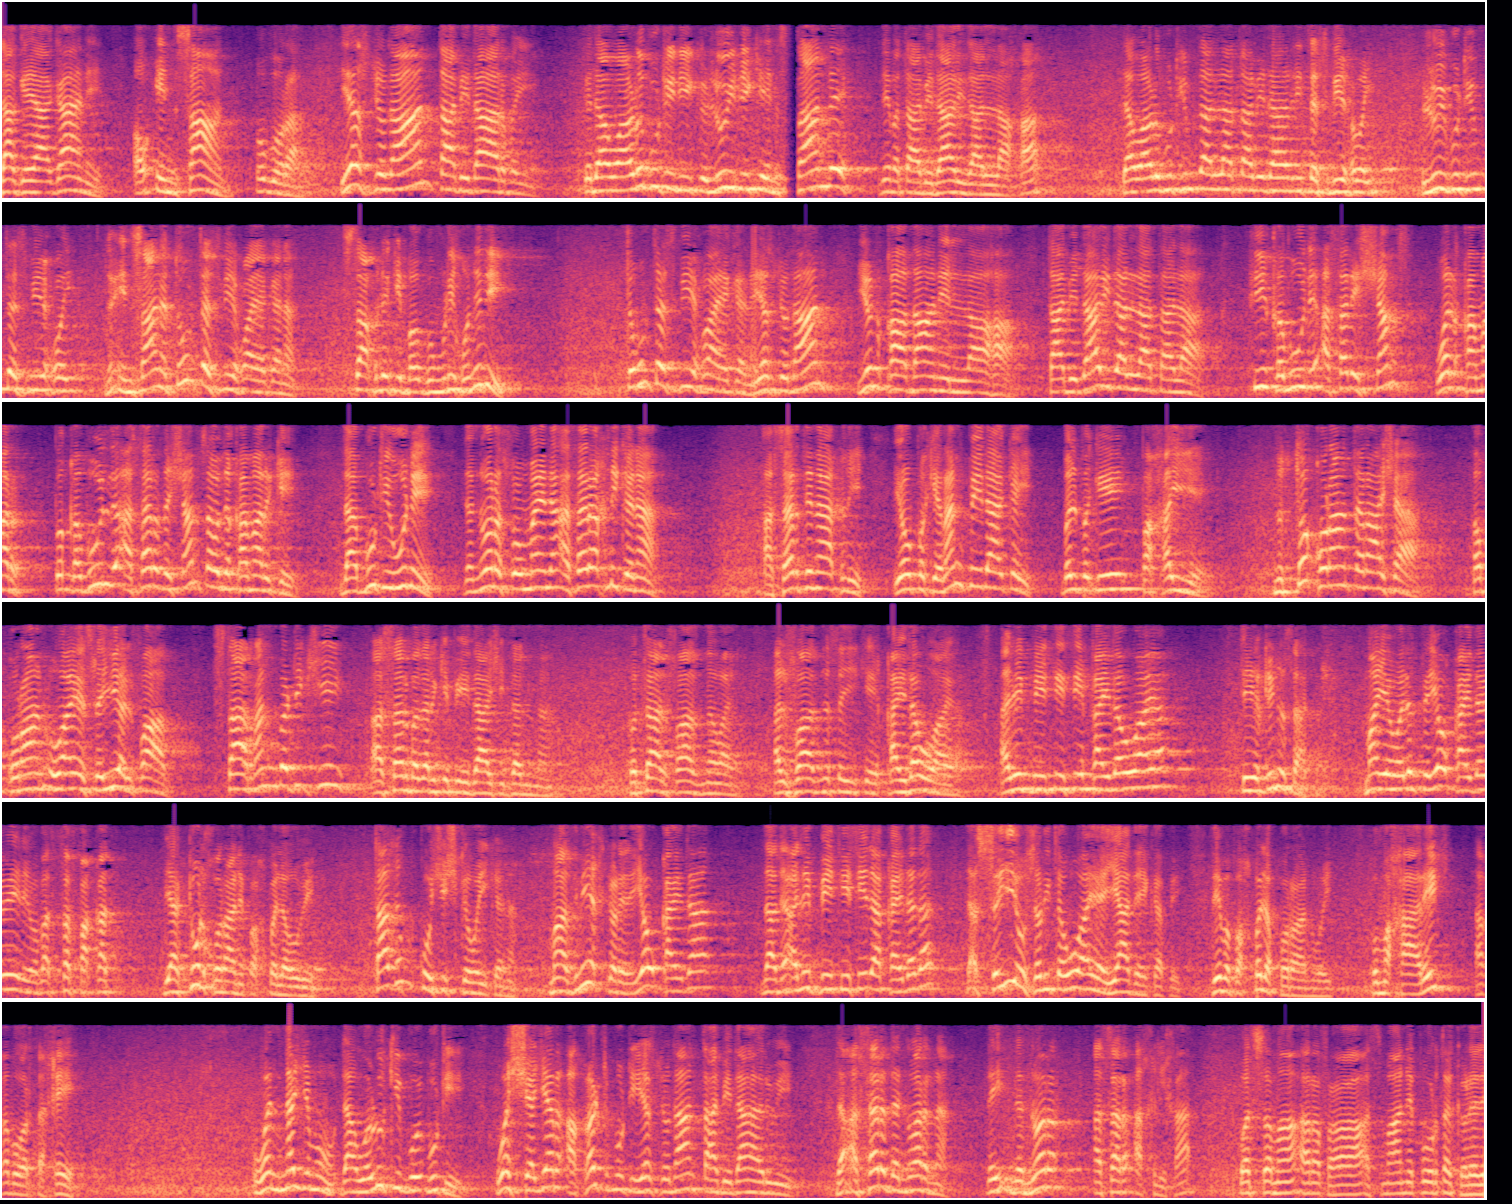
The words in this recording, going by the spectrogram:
دا ګیاګانې او انسان وګوره یسجدان تابعدار وي کدا واړه بوټي دي کې لوی دي کې انسان دی دې به تابعداري د الله ښا دا واړه بوټي هم د الله تابعدار دي تسبیح وي لوی بوټي هم تسبیح وي نو انسان ته هم تسبیح وایا کنه استغفر کې ګمړي خو نه دي ته هم تسبیح وایا کنه یسجدان ينقادان الله تابعداري د الله تعالی فی قبول اثر الشمس والقمر په قبول اثر د شمس او د قمر کې دا بوټي ونه د نور سومینه اثر اخلي کنه اثر ته ناخلي یو پکې رنگ پیدا کوي بل پکې پخایي نو ته قران تراشه او قران وایا صحیح الفاظ ستا رنگ به ټیک شي اثر بدر کې پیدا شي دنه پتا الفاظ نه وای الفاظ نه صحیح کې قاعده وایا الف بی تی تی قاعده وایا تیقین ساته ما یو لکه یو قاعده ویلې او بس فقط بیا ټول قران په خپل وی تاسو کوشش کوئ کنه ما زمیخ کړی یو قاعده دا د الف بی تی سی دا قاعده ده دا صحیح او سړی ته وایا یاد یې کپی دی په خپل قران وای او مخارج هغه ورته خې والنجم دا وړو کی بوټي والشجر اغټ بوټي یسدان تابعدار وی دا اثر د نور نه د نور اثر اخلی ښا والسماء رفع اسمان پورته کړل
